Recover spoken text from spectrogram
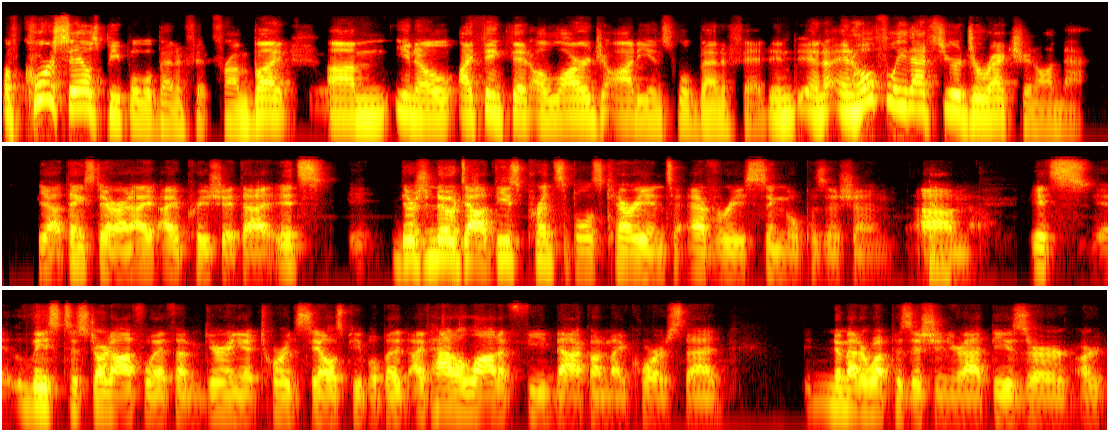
of course salespeople will benefit from but um, you know i think that a large audience will benefit and and, and hopefully that's your direction on that. Yeah thanks daran. I, I appreciate that. It's there's no doubt these principles carry into every single position yeah. um, it's at least to start off with i'm gearing it towards salespeople but i've had a lot of feedback on my course that no matter what position you're at these are are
